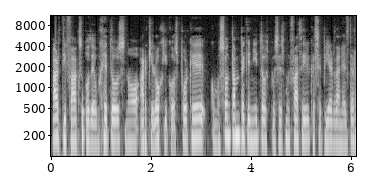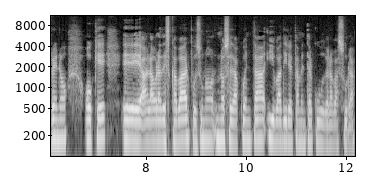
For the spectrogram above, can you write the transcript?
artifacts o de objetos no arqueológicos, porque como son tan pequeñitos, pues es muy fácil que se pierda en el terreno o que eh, a la hora de excavar, pues uno no se da cuenta y va directamente al cubo de la basura,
